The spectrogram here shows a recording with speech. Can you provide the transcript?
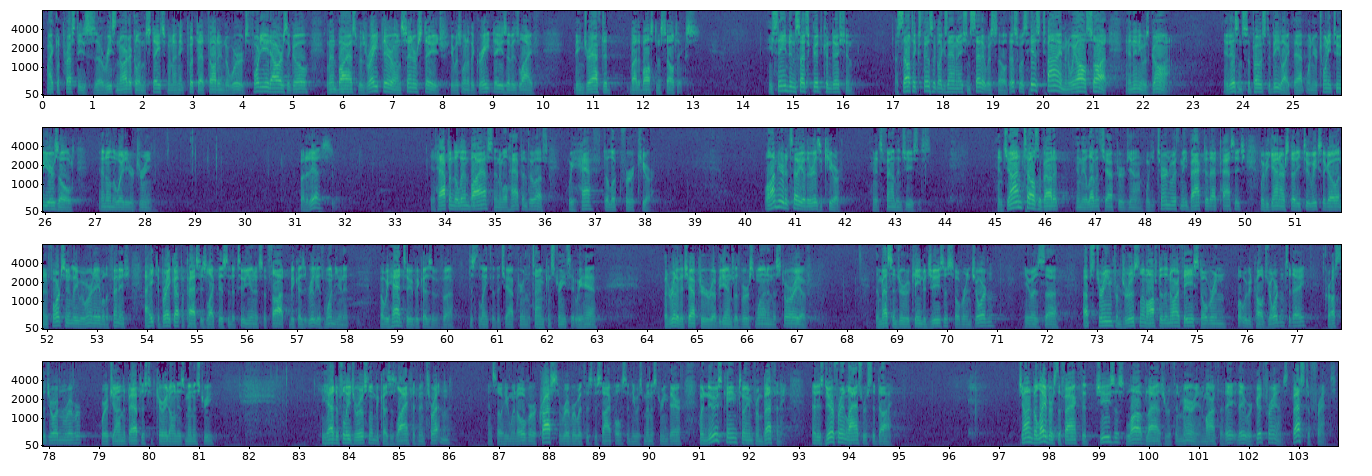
Mike Lopresti's uh, recent article in the Statesman, I think, put that thought into words. 48 hours ago, Len Bias was right there on center stage. It was one of the great days of his life, being drafted by the Boston Celtics. He seemed in such good condition. A Celtics physical examination said it was so. This was his time, and we all saw it, and then he was gone. It isn't supposed to be like that when you're 22 years old and on the way to your dream. But it is. It happened to Len Bias and it will happen to us. We have to look for a cure. Well, I'm here to tell you there is a cure, and it's found in Jesus. And John tells about it in the 11th chapter of John. Will you turn with me back to that passage? We began our study two weeks ago, and unfortunately we weren't able to finish. I hate to break up a passage like this into two units of thought because it really is one unit, but we had to because of uh, just the length of the chapter and the time constraints that we have. But really, the chapter uh, begins with verse 1 in the story of the messenger who came to Jesus over in Jordan. He was uh, upstream from Jerusalem, off to the northeast, over in what we would call Jordan today, across the Jordan River, where John the Baptist had carried on his ministry. He had to flee Jerusalem because his life had been threatened and so he went over across the river with his disciples and he was ministering there when news came to him from Bethany that his dear friend Lazarus had died. John belabors the fact that Jesus loved Lazarus and Mary and Martha. They, they were good friends, best of friends.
